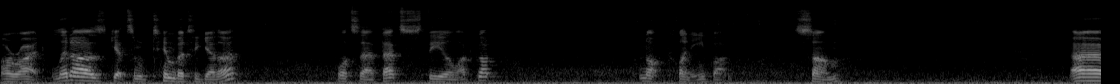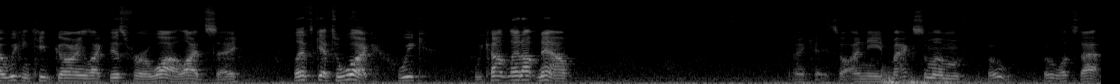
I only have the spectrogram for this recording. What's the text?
Alright, let us get some timber together. What's that? That's steel. I've got not plenty, but some. Uh, we can keep going like this for a while, I'd say. Let's get to work. We, we can't let up now. Okay, so I need maximum... Oh, oh, what's that?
